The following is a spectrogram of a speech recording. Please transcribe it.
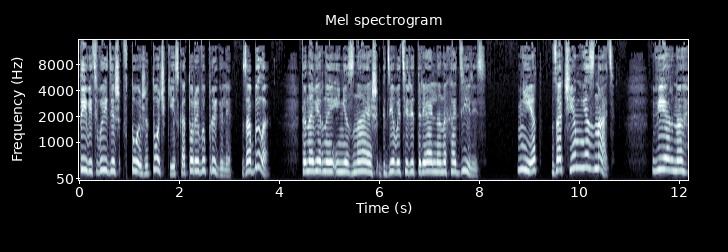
Ты ведь выйдешь в той же точке, из которой вы прыгали. Забыла? Ты, наверное, и не знаешь, где вы территориально находились». «Нет, зачем мне знать?» «Верно,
